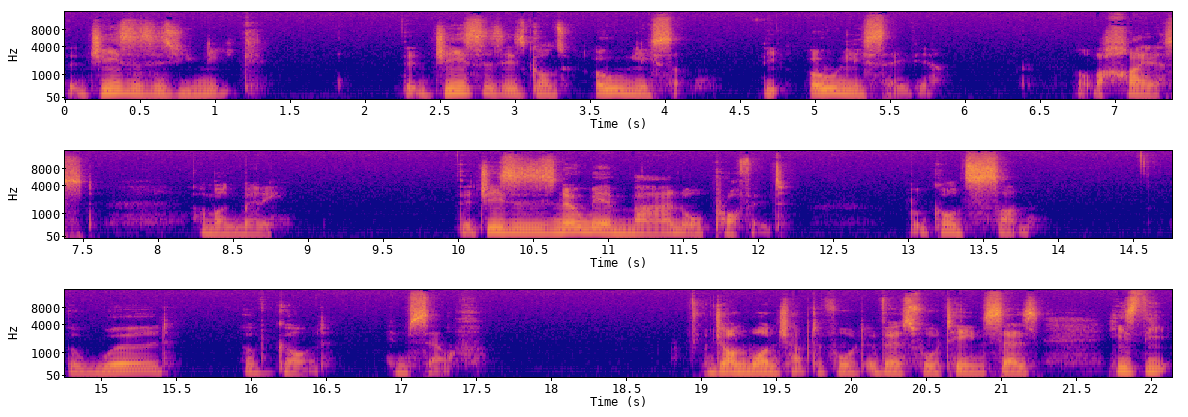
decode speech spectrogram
That Jesus is unique. That Jesus is God's only Son, the only Saviour, not the highest, among many. That Jesus is no mere man or prophet, but God's Son, the Word of God Himself. John 1, chapter 4, verse 14 says, He's the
